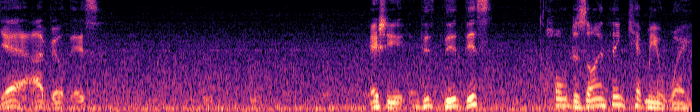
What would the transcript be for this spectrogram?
Yeah, I built this. Actually, this, this, whole design thing kept me awake.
